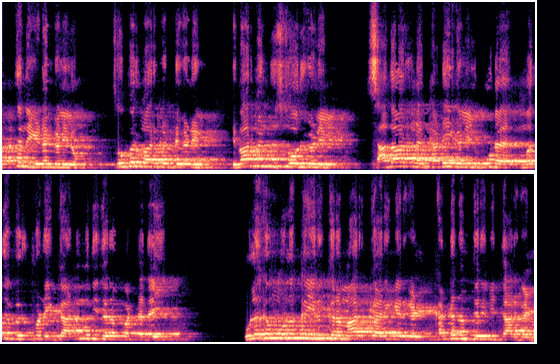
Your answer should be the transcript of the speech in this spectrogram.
அத்தனை இடங்களிலும் சூப்பர் மார்க்கெட்டுகளில் டிபார்ட்மெண்ட் ஸ்டோர்களில் சாதாரண கடைகளில் கூட மது விற்பனைக்கு அனுமதி தரப்பட்டதை உலகம் முழுக்க இருக்கிற மார்க்க அறிஞர்கள் கண்டனம் தெரிவித்தார்கள்.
